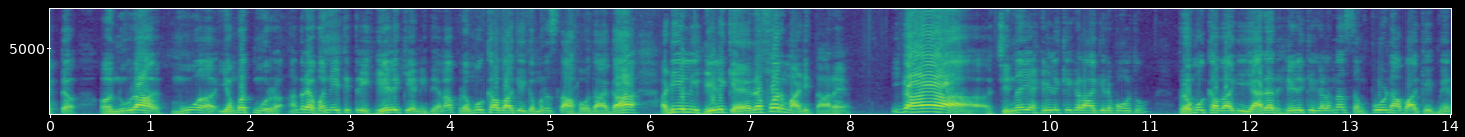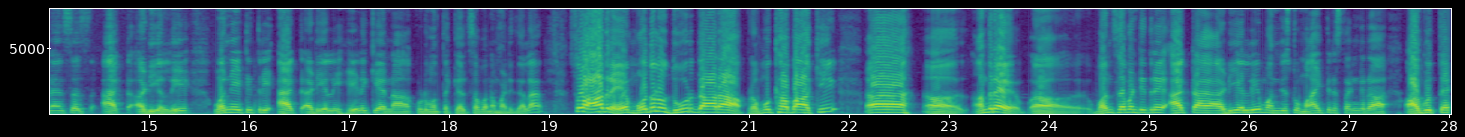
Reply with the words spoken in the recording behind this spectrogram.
act ನೂರ ಮೂವ ಎಂಬತ್ಮೂರ, ಅಂದ್ರೆ ಒನ್ ಏಟಿ ತ್ರೀ ಹೇಳಿಕೆ ಏನಿದೆಯಲ್ಲ ಪ್ರಮುಖವಾಗಿ ಗಮನಿಸ್ತಾ ಹೋದಾಗ ಅಡಿಯಲ್ಲಿ ಹೇಳಿಕೆ ರೆಫರ್ ಮಾಡಿದ್ದಾರೆ. ಈಗ ಚಿನ್ನಯ್ಯ ಹೇಳಿಕೆಗಳಾಗಿರಬಹುದು ಪ್ರಮುಖವಾಗಿ ಯಾರ್ಯಾರ ಹೇಳಿಕೆಗಳನ್ನು ಸಂಪೂರ್ಣವಾಗಿ ಮೆನಾನ್ಸಸ್ ಆಕ್ಟ್ ಅಡಿಯಲ್ಲಿ ಒನ್ ಏಯ್ಟಿ ತ್ರೀ ಆಕ್ಟ್ ಅಡಿಯಲ್ಲಿ ಹೇಳಿಕೆಯನ್ನು ಕೊಡುವಂಥ ಕೆಲಸವನ್ನು ಮಾಡಿದಲ್ಲ ಸೊ ಆದರೆ ಮೊದಲು ದೂರದಾರ ಪ್ರಮುಖವಾಗಿ ಅಂದ್ರೆ ಒನ್ ಸೆವೆಂಟಿ ತ್ರೀ ಆಕ್ಟ್ ಅಡಿಯಲ್ಲಿ ಒಂದಿಷ್ಟು ಮಾಹಿತಿ ಸಂಗ್ರಹ ಆಗುತ್ತೆ.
